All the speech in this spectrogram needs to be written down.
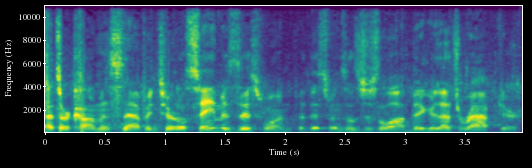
That's our common snapping turtle. Same as this one, but this one's just a lot bigger. That's Raptor.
